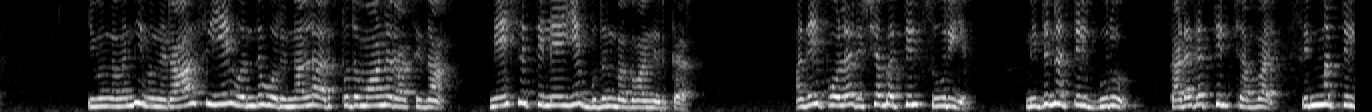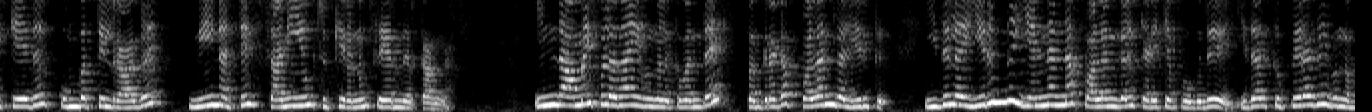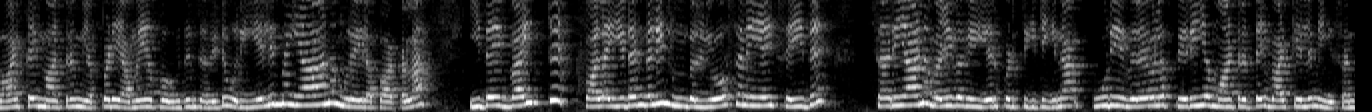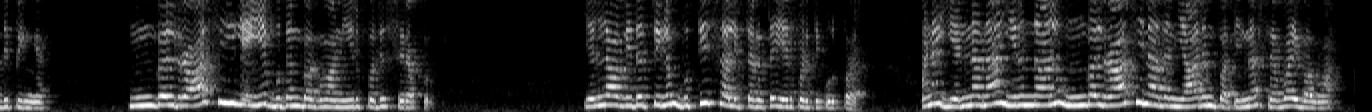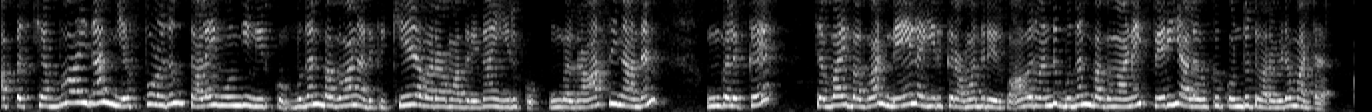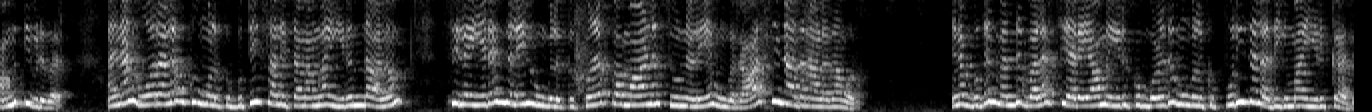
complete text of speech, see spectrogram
இவங்க வந்து இவங்க ராசியே வந்து ஒரு நல்ல அற்புதமான ராசி தான் மேஷத்திலேயே புதன் பகவான் இருக்கார். அதே போல் ரிஷபத்தில் சூரியன் மிதுனத்தில் குரு கடகத்தில் செவ்வாய் சிம்மத்தில் கேது கும்பத்தில் ராகு மீனத்தில் சனியும் சுக்கிரனும் சேர்ந்திருக்காங்க. இந்த அமைப்பில் தான் இவங்களுக்கு வந்து இப்போ கிரக பலன்கள் இருக்குது இதில் இருந்து என்னென்ன பலன்கள் கிடைக்க போகுது? இதற்கு பிறகு இவங்க வாழ்க்கை மாற்றம் எப்படி அமைய போகுதுன்னு சொல்லிட்டு ஒரு எளிமையான முறையில் பார்க்கலாம். இதை வைத்து பல இடங்களில் உங்கள் யோசனையை செய்து சரியான வழிவகை ஏற்படுத்திக்கிட்டிங்கன்னா கூடிய விரைவில் பெரிய மாற்றத்தை வாழ்க்கையில் நீங்கள் சந்திப்பீங்க. உங்கள் ராசியிலேயே புதன் பகவான் இருப்பது சிறப்பு. எல்லா விதத்திலும் புத்திசாலித்தனத்தை ஏற்படுத்தி கொடுப்பார். ஆனால் என்னதான் இருந்தாலும் உங்கள் ராசிநாதன் யாருன்னு பார்த்தீங்கன்னா செவ்வாய் பகவான். அப்போ செவ்வாய் தான் எப்பொழுதும் தலை ஓங்கி நிற்கும். புதன் பகவான் அதுக்கு கீழே வர மாதிரி தான் இருக்கும். உங்கள் ராசிநாதன் உங்களுக்கு செவ்வாய் பகவான் மேலே இருக்கிற மாதிரி இருக்கும். அவர் வந்து புதன் பகவானை பெரிய அளவுக்கு கொண்டுட்டு வர விட மாட்டார். அமுத்தி விடுவார். அதனால் ஓரளவுக்கு உங்களுக்கு புத்திசாலித்தனம்லாம் இருந்தாலும் சில இடங்களில் உங்களுக்கு குழப்பமான சூழ்நிலையே உங்கள் ராசிநாதனால தான் வரும். ஏன்னா புதன் வந்து வளர்ச்சி அடையாமல் இருக்கும் பொழுது உங்களுக்கு புரிதல் அதிகமாக இருக்காது.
